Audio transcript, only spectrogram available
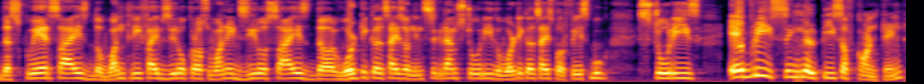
the square size, the 1350 cross 180 size, the vertical size on Instagram story, the vertical size for Facebook stories, every single piece of content.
